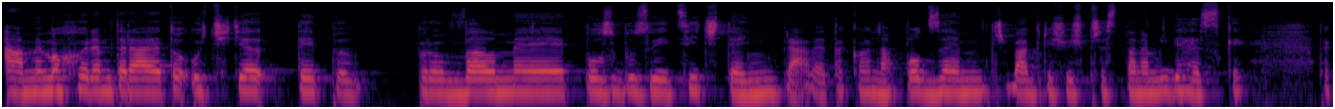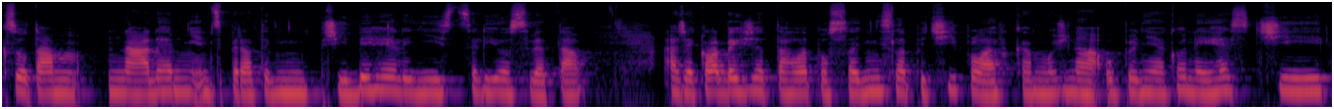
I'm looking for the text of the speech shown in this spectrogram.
A mimochodem teda je to určitě typ pro velmi pozbuzující čtení právě takhle na podzem, třeba když už přestane mít hezky, tak jsou tam nádherní inspirativní příběhy lidí z celého světa. A řekla bych, že tahle poslední slepičí polévka možná úplně jako nejhezčí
